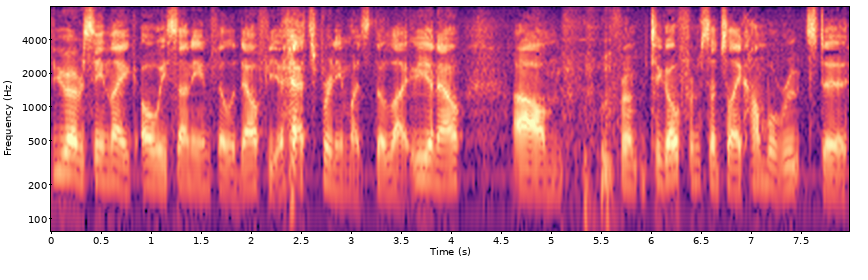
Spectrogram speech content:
if you've ever seen like Always Sunny in Philadelphia, that's pretty much the life. You know, um, from to go from such like humble roots to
